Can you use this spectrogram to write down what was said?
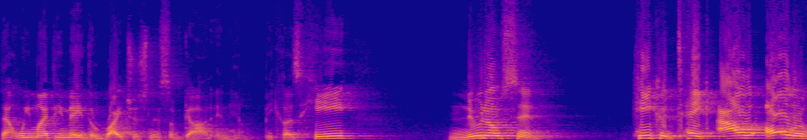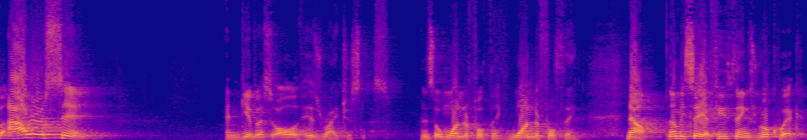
that we might be made the righteousness of God in him because he knew no sin. He could take out all of our sin and give us all of his righteousness. It's a wonderful thing, wonderful thing. Now, let me say a few things real quick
